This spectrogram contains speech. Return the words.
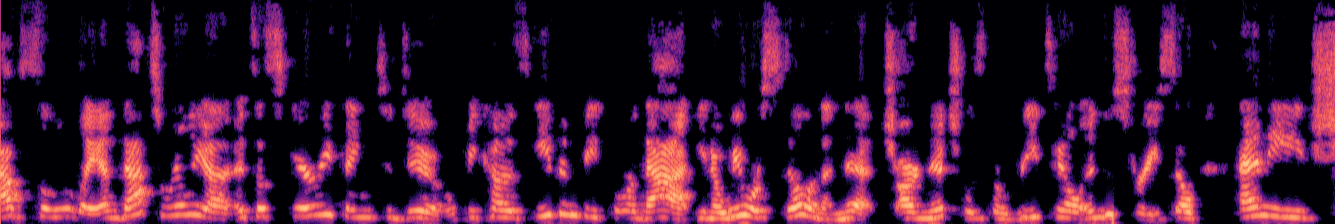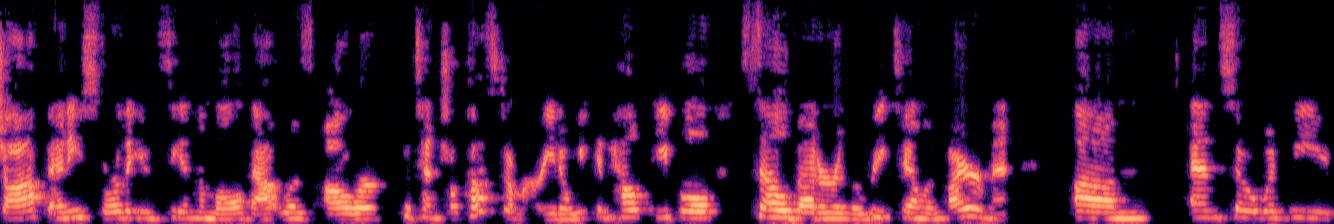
Absolutely. And that's really a, it's a scary thing to do because even before that, you know, we were still in a niche. Our niche was the retail industry. So any shop, any store that you'd see in the mall, that was our potential customer. You know, we can help people sell better in the retail environment. Um, and so when we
